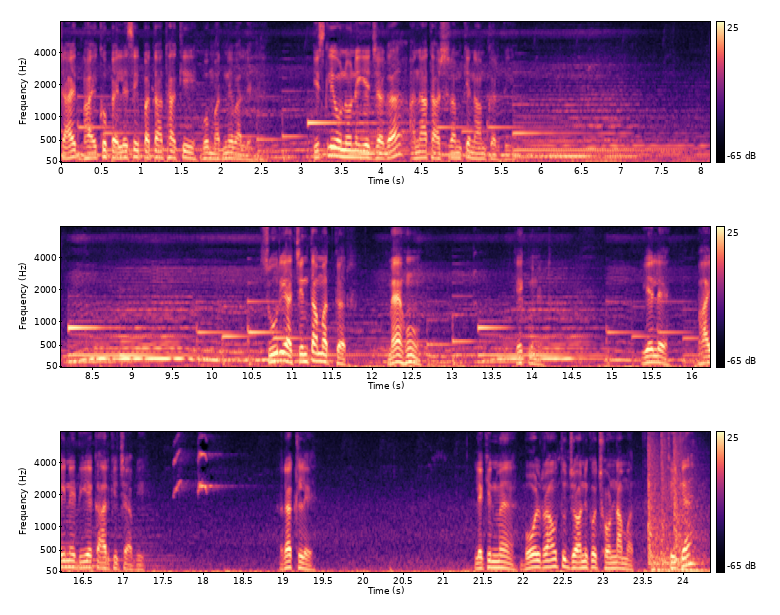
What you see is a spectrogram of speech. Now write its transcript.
शायद भाई को पहले से ही पता था कि वो मरने वाले हैं। इसलिए उन्होंने ये जगह अनाथ आश्रम के नाम कर दी। सूर्या, चिंता मत कर। मैं हूँ। एक मिनट। ये ले, भाई ने दिए कार की चाबी। रख ले। लेकिन मैं बोल रहा हूँ, तू जॉनी को छोड़ना मत। ठीक है?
